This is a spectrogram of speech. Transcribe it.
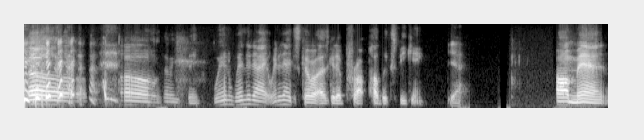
oh, oh, let me think. When when did I when did I discover I was good at pro- public speaking? Yeah. Oh man,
